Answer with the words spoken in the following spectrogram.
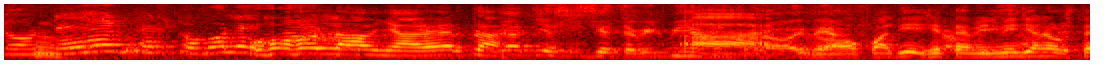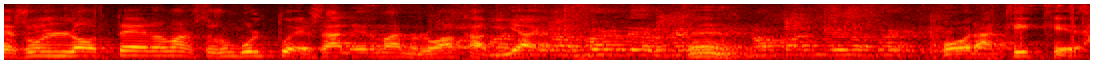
Don Herbert, ¿cómo le va? Hola, doña Berta. Ya 17 mil millones Ah, para hoy, no. ¿cuál 17 mil millones? Usted es un lotero, hermano. Usted es un bulto de sal, hermano. Lo va a cambiar. Eh. Por aquí queda.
